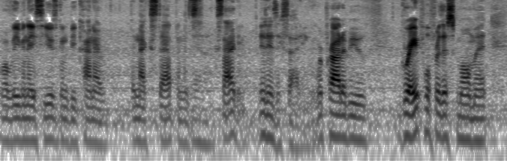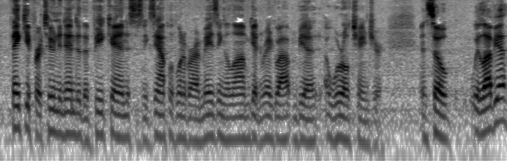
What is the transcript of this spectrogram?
well, leaving ACU is going to be kind of the next step, and it's Yeah. exciting. It is exciting. We're proud of you, grateful for this moment. Thank you for tuning in to the Beacon. This is an example of one of our amazing alum getting ready to go out and be a, a world changer. And so we love you.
